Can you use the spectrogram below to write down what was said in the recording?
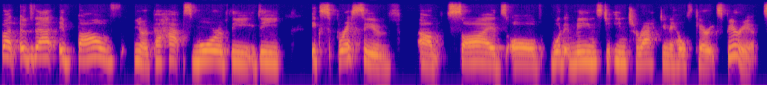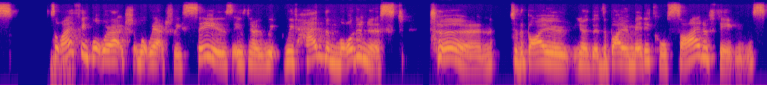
But of that above, you know, perhaps more of the the expressive um, sides of what it means to interact in a healthcare experience. So I think what we're actually what we actually see is is you know we, we've had the modernist turn to the bio you know the, the biomedical side of things.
